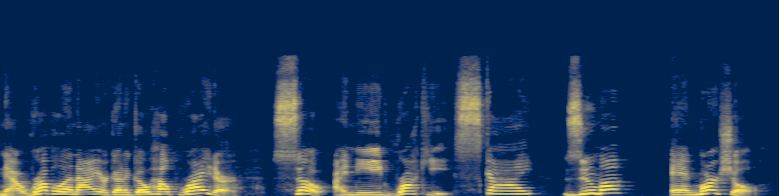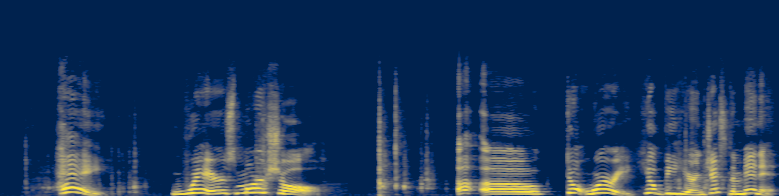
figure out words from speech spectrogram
Now, Rubble and I are going to go help Ryder. So, I need Rocky, Skye, Zuma, and Marshall. Hey, where's Marshall? Uh-oh, don't worry, he'll be here in just a minute.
